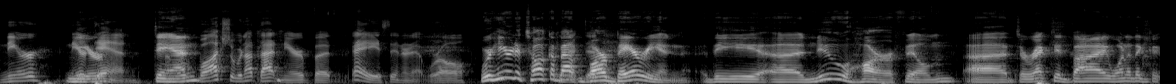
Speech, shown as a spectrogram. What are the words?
near near, Near Dan. Dan. Well, actually, we're not that near, but hey, it's the internet. We're all We're here to talk about Connected. Barbarian, the uh, new horror film uh, directed by one of the g-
